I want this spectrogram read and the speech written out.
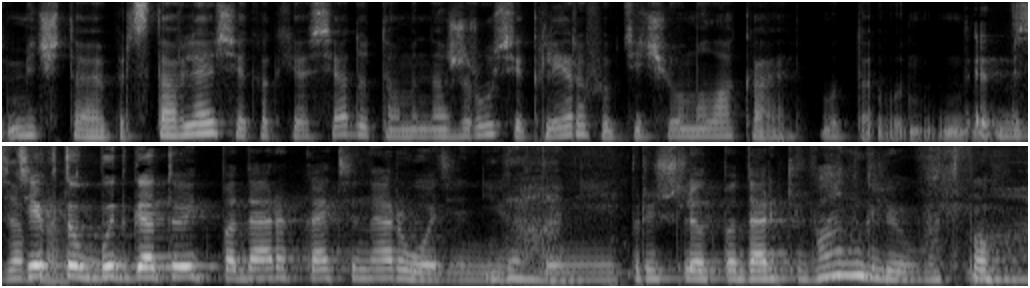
мечтаю, представляю себе, как я сяду там и нажрусь эклеров и птичьего молока. Вот, Это те, кто будет готовить подарок Кате на родине, да. кто не пришлет подарки в Англию, вот вам,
